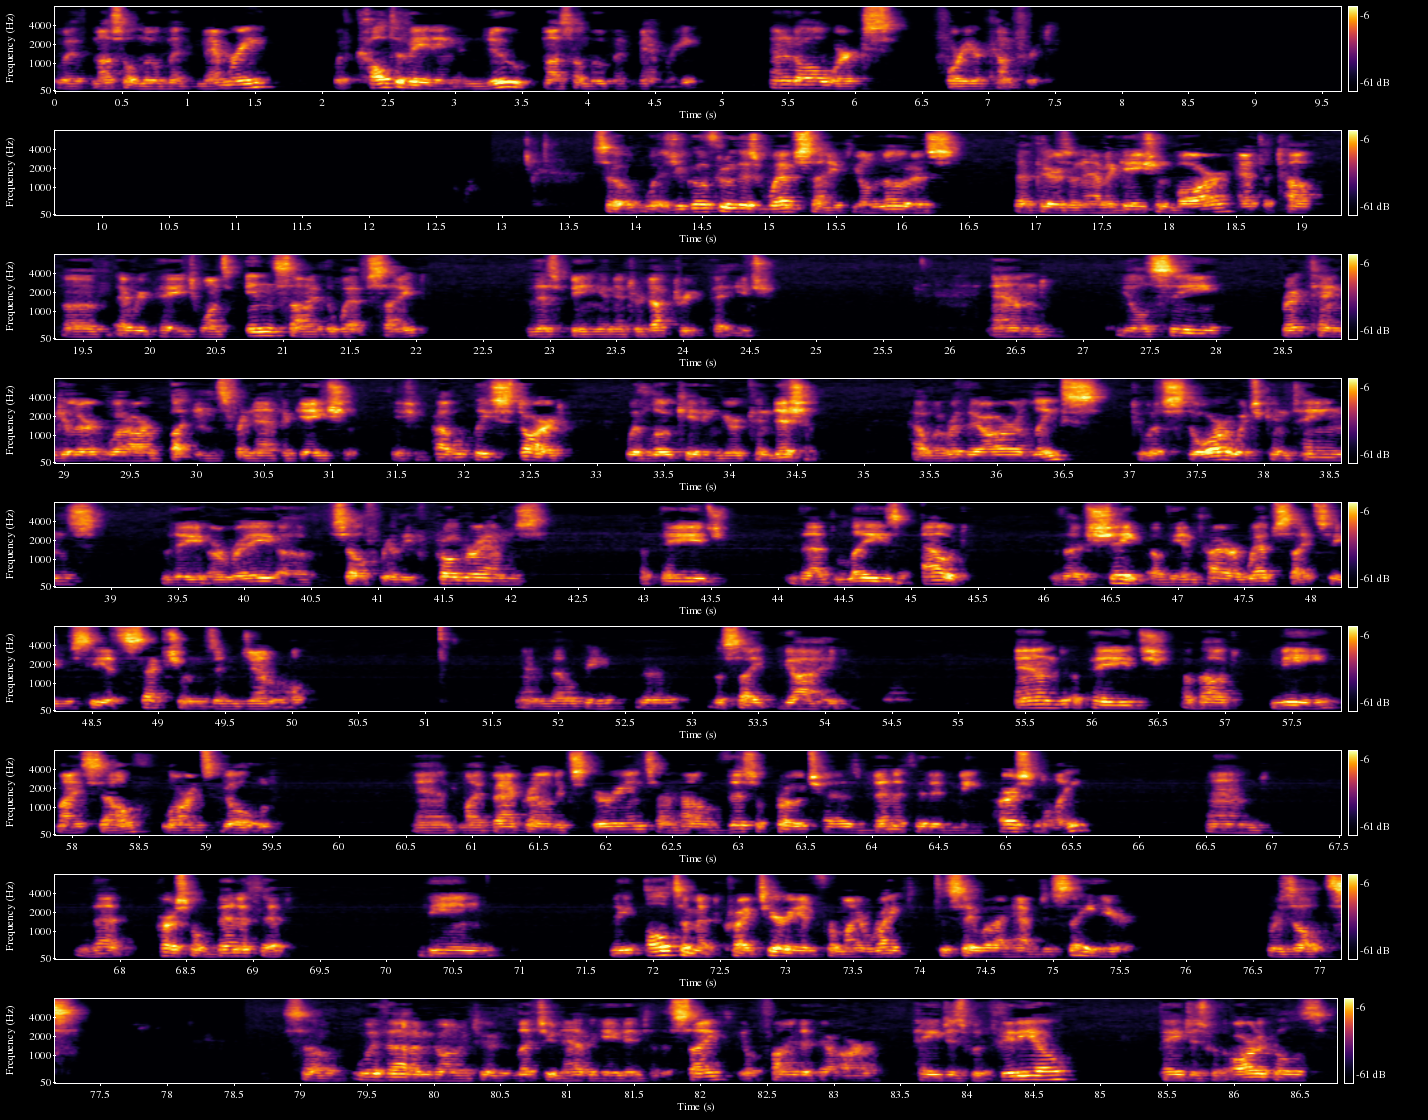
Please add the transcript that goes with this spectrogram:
with muscle movement memory, with cultivating new muscle movement memory, and it all works for your comfort. So as you go through this website, you'll notice that there's a navigation bar at the top of every page once inside the website, this being an introductory page. And you'll see rectangular what are buttons for navigation. You should probably start with locating your condition. However, there are links to a store which contains the array of self-relief programs, a page that lays out the shape of the entire website so you see its sections in general. And that'll be the, the site guide. And a page about me, myself, Lawrence Gold, and my background experience and how this approach has benefited me personally. And that personal benefit being the ultimate criterion for my right to say what I have to say here. Results. So with that, I'm going to let you navigate into the site. You'll find that there are pages with video, pages with articles,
